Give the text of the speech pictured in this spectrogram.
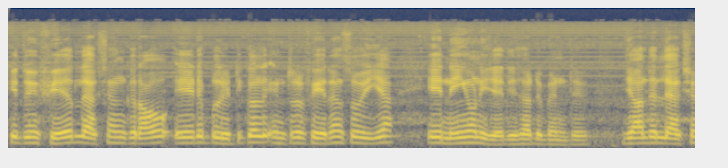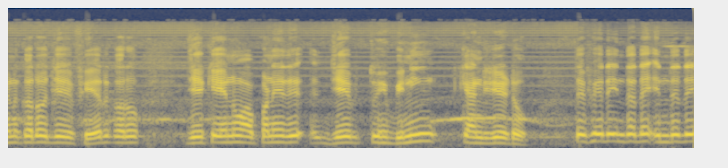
ਕਿ ਤੁਸੀਂ ਫੇਅਰ ਇਲੈਕਸ਼ਨ ਕਰਾਓ। ਇਹ ਜਿਹੜੀ ਪੋਲੀਟੀਕਲ ਇੰਟਰਫੇਰੈਂਸ ਹੋਈ ਆ ਇਹ ਨਹੀਂ ਹੋਣੀ ਚਾਹੀਦੀ ਸਾਡੇ ਪਿੰਡ ਦੇ ਜਾਂ ਤੇ ਇਲੈਕਸ਼ਨ ਕਰੋ ਜੇ ਫੇਅਰ ਕਰੋ। ਜੇ ਕਿਸੇ ਨੂੰ ਆਪਣੇ ਜੇ ਤੁਸੀਂ ਬਿਨੀ ਕੈਂਡੀਡੇਟ ਹੋ ਤੇ ਫਿਰ ਇੰਦਰ ਦੇ ਇੰਦਰ ਦੇ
